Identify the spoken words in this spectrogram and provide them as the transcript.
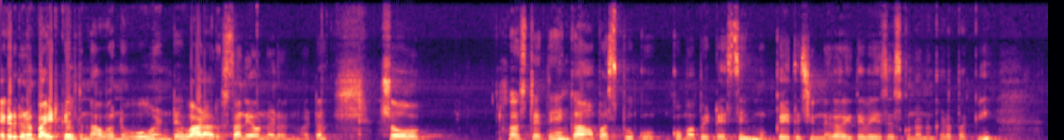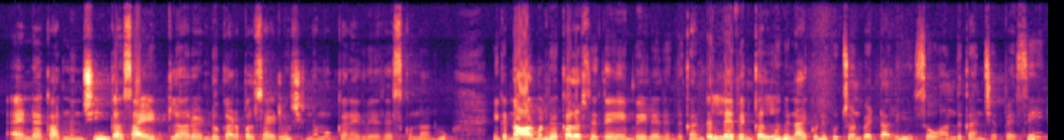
ఎక్కడికైనా బయటకు వెళ్తున్నావా నువ్వు అంటే వాడు అరుస్తూనే ఉన్నాడు అనమాట సో ఫస్ట్ అయితే ఇంకా పసుపు కు- కొమ్మ పెట్టేసి ముగ్గు అయితే చిన్నగా అయితే వేసేసుకున్నాను గడపకి. అండ్ అక్కడ నుంచి ఇంకా సైడ్లో రెండు గడపల సైడ్లో చిన్న ముగ్గు అనేది వేసేసుకున్నాను. ఇంకా నార్మల్గా కలర్స్ అయితే ఏం వేయలేదు. ఎందుకంటే లెవెన్ కల్లా వినాయకుడిని కూర్చొని పెట్టాలి. సో అందుకని చెప్పేసి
